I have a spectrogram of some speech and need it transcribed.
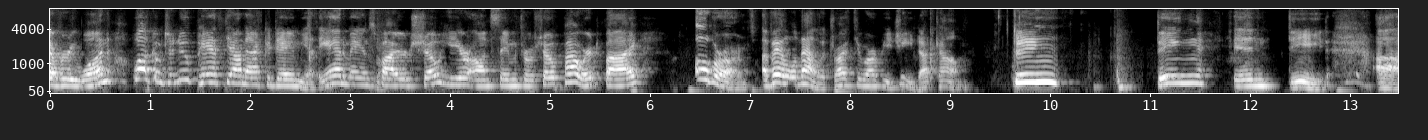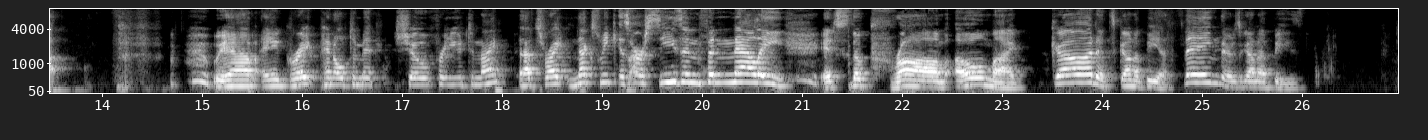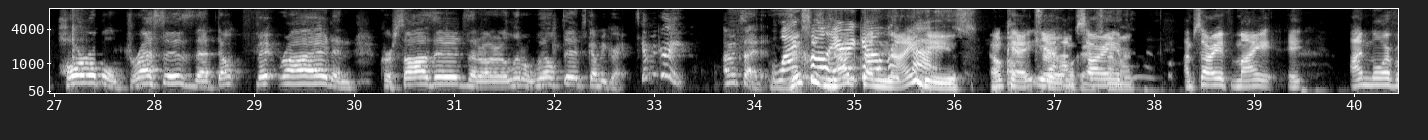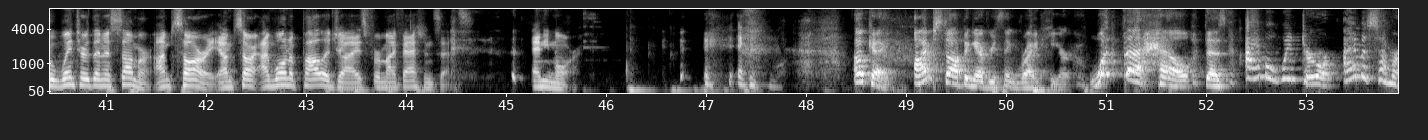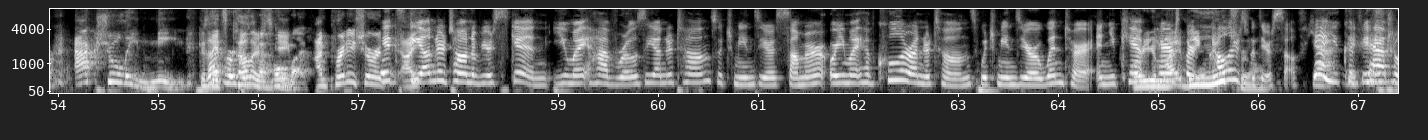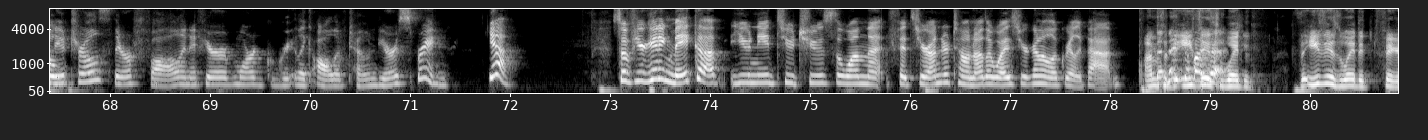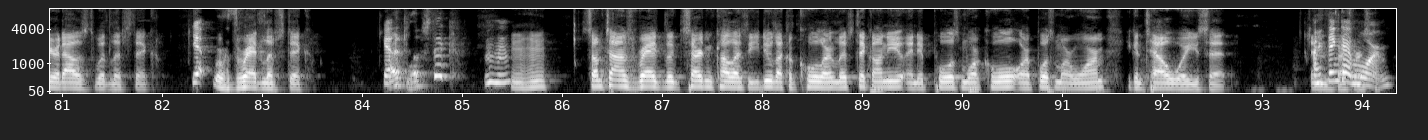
Everyone. Welcome to New Pantheon Academia, the anime inspired show here on Saving Throw Show, powered by Overarms. Available now at drivethrurpg.com. Ding. Ding, indeed. Uh, we have a great penultimate show for you tonight. That's right. Next week is our season finale. It's the prom. Oh my god, it's going to be a thing. There's going to be horrible dresses that don't fit right and corsage that are a little wilted. It's going to be great. It's going to be great. I'm excited. Why this call is Eric not out the like that? 90s. Okay, Oh, yeah, I'm Okay, sorry. If. I'm sorry if my it, I'm more of a winter than a summer. I'm sorry. I'm sorry. I won't apologize for my fashion sense anymore. Okay, I'm stopping everything right here. What the hell does I'm a winter or I'm a summer actually mean? Because I've It's heard color this my scheme. whole life. I'm pretty sure It's I, the undertone of your skin. You might have rosy undertones, which means you're a summer, or you might have cooler undertones, which means you're a winter, and you can't you pair be certain colors with yourself. Yeah, you could if be you have neutrals, they're fall, and if you're more gre- like olive toned, you're a spring. Yeah. So if you're getting makeup, you need to choose the one that fits your undertone. Otherwise, you're gonna look really bad. I'm the make it easiest way to the easiest way to figure it out is with lipstick. Yep. Or with red lipstick. Yep. Red lipstick? hmm hmm Sometimes red, like certain colors, you do like a cooler lipstick on you and it pulls more cool or it pulls more warm, you can tell where you sit. I think I'm versa. warm.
